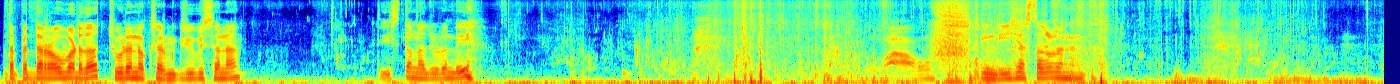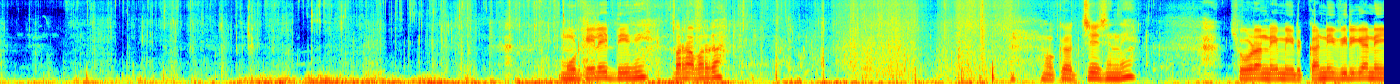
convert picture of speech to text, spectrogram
అంత పెద్ద రవ్వు పడదా? చూడండి ఒకసారి మీకు చూపిస్తానా? తీస్తానా చూడండి వావ్ దీన్ని తీసేస్తా చూడండి ఎంత మూడు కేలు అయితే ఇది బరాబర్గా ఓకే వచ్చేసింది. చూడండి మీరు కన్ని విరిగని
